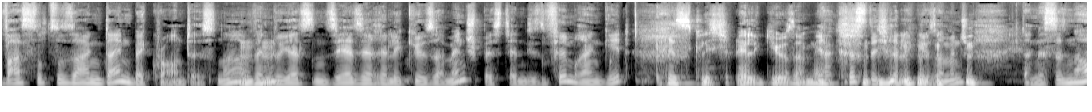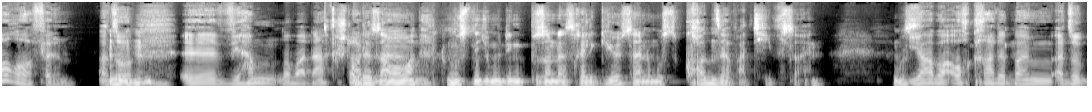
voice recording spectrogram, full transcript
was sozusagen dein Background ist. Ne? Mhm. Wenn du jetzt ein sehr, sehr religiöser Mensch bist, der in diesen Film reingeht. Christlich-religiöser Mensch. Ja, christlich-religiöser Mensch, dann ist es ein Horrorfilm. Also mhm. äh, wir haben nochmal nachgeschlagen. Oder sagen wir mal, ähm, du musst nicht unbedingt besonders religiös sein, du musst konservativ sein. Ja, aber auch gerade beim, also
